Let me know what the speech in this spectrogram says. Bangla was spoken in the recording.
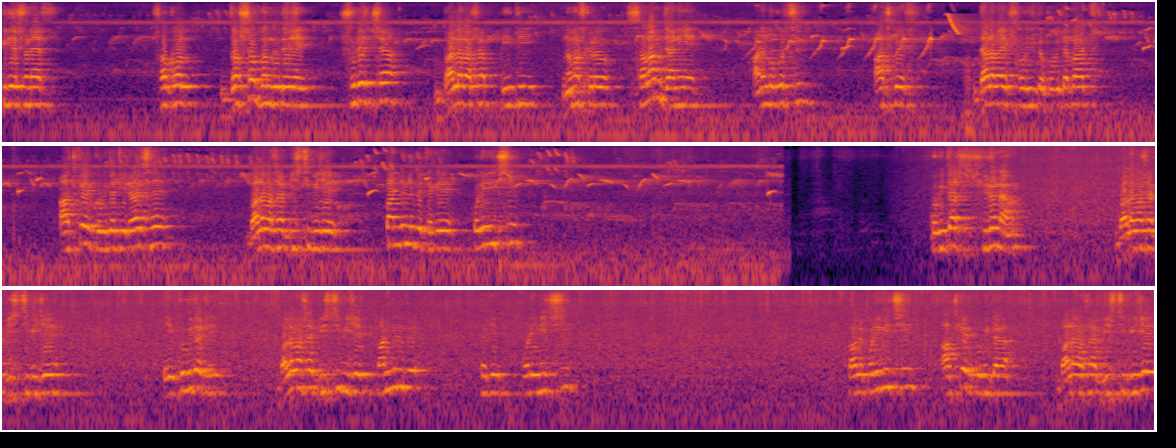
ক্রিয়েশনের সকল দর্শক বন্ধুদের শুভেচ্ছা, ভালোবাসা, প্রীতি, নমস্কার সালাম জানিয়ে আরম্ভ করছি আজকের ধারাবাহিক স্বরিত কবিতা পাঠ। আজকের কবিতাটি রয়েছে, ভালোবাসা বৃষ্টি বীজে পাণ্ডুলিপি থেকে পড়ে নিচ্ছি। কবিতার শিরোনাম, ভালোবাসা বৃষ্টি বীজে এই কবিতাটি ভালোবাসায় বৃষ্টি বীজে পাণ্ডুলিপি থেকে পড়ে নিচ্ছি। তাহলে পড়ে নিচ্ছি। আজকের কবিতা ভালোবাসা বৃষ্টি বীজে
